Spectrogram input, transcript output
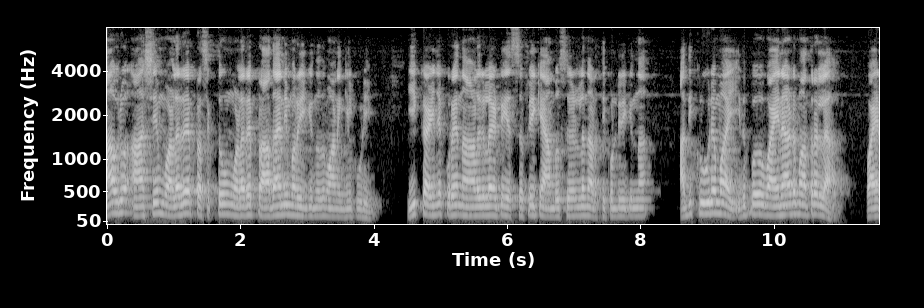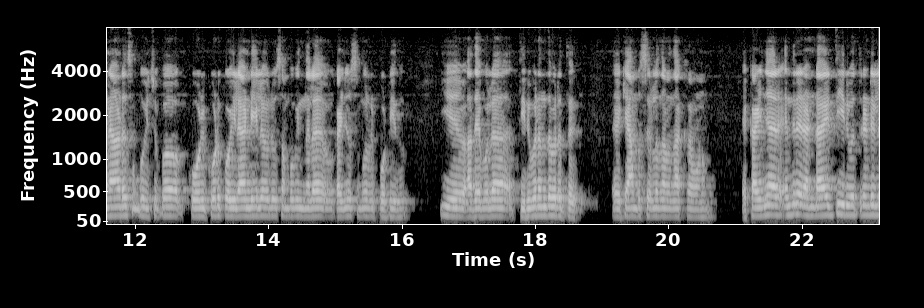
ആ ഒരു ആശയം വളരെ പ്രസക്തവും വളരെ പ്രാധാന്യം അറിയിക്കുന്നതുമാണെങ്കിൽ കൂടിയും ഈ കഴിഞ്ഞ കുറേ നാളുകളായിട്ട് എസ് എഫ് ഐ ക്യാമ്പസുകളിൽ നടത്തിക്കൊണ്ടിരിക്കുന്ന അതിക്രൂരമായി ഇതിപ്പോൾ വയനാട് മാത്രമല്ല വയനാട് സംഭവിച്ചപ്പോൾ കോഴിക്കോട് കൊയിലാണ്ടിയിലെ ഒരു സംഭവം ഇന്നലെ കഴിഞ്ഞ ദിവസം റിപ്പോർട്ട് ചെയ്തു. ഈ അതേപോലെ തിരുവനന്തപുരത്ത് ക്യാമ്പസുകളിൽ നടന്ന ആക്രമണം. കഴിഞ്ഞ എന്തിന്? രണ്ടായിരത്തി ഇരുപത്തിരണ്ടിൽ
